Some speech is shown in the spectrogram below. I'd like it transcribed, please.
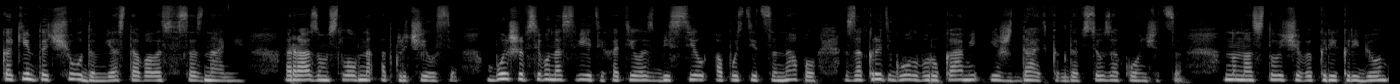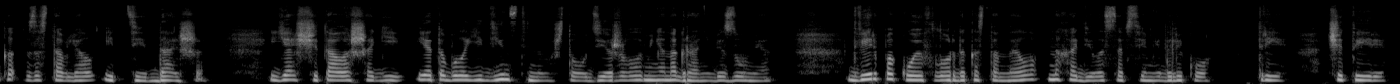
Каким-то чудом я оставалась в сознании. Разум словно отключился. Больше всего на свете хотелось без сил опуститься на пол, закрыть голову руками и ждать, когда все закончится. Но настойчивый крик ребенка заставлял идти дальше. Я считала шаги, и это было единственным, что удерживало меня на грани безумия. Дверь покоев лорда Кастанелло находилась совсем недалеко. Три, четыре,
